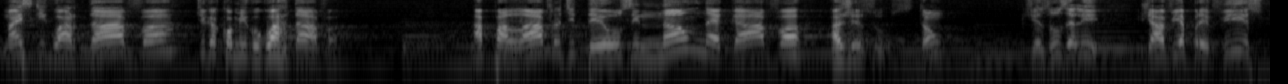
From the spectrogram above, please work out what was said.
mas que guardava, diga comigo, guardava a palavra de Deus e não negava a Jesus. Então, Jesus ele já havia previsto,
